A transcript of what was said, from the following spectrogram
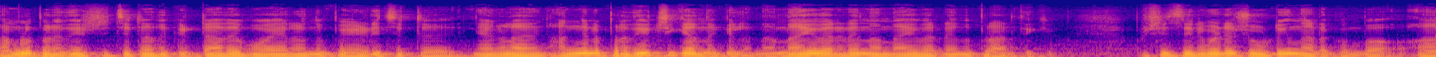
നമ്മൾ പ്രതീക്ഷിച്ചിട്ട് അത് കിട്ടാതെ പോയാലോ എന്ന് പേടിച്ചിട്ട് ഞങ്ങൾ അങ്ങനെ പ്രതീക്ഷിക്കാൻ നിൽക്കില്ല. നന്നായി വരണേ നന്നായി വരണേ എന്ന് പ്രാർത്ഥിക്കും. പക്ഷേ സിനിമയുടെ ഷൂട്ടിംഗ് നടക്കുമ്പോൾ ആ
